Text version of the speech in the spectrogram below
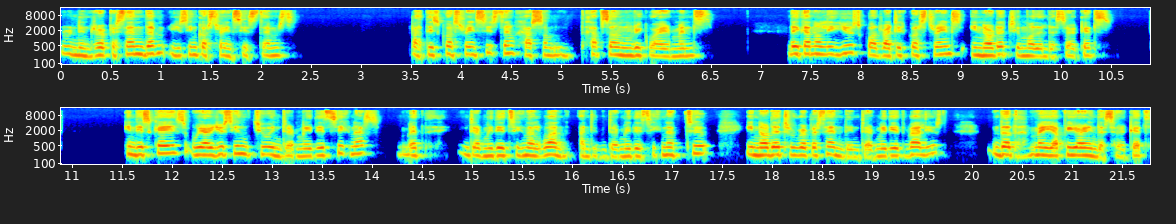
represent them using constraint systems. But this constraint system has some, have some requirements. They can only use quadratic constraints in order to model the circuits. In this case, we are using two intermediate signals, intermediate signal 1 and intermediate signal 2, in order to represent the intermediate values that may appear in the circuit.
